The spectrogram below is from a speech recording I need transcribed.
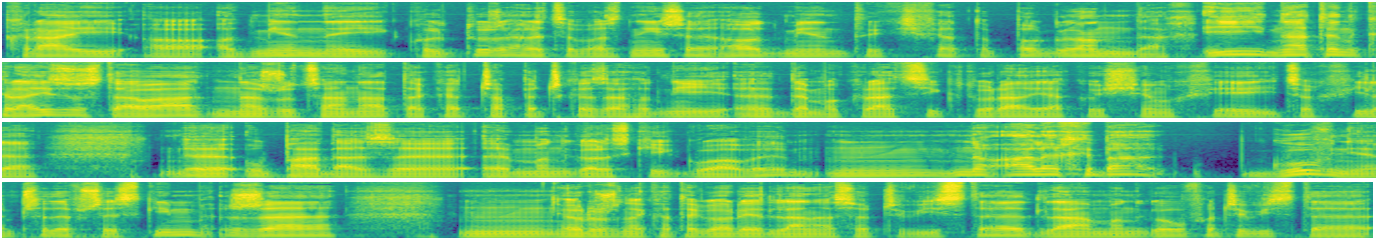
kraj o odmiennej kulturze, ale co ważniejsze, o odmiennych światopoglądach. I na ten kraj została narzucana taka czapeczka zachodniej e, demokracji, która jakoś się chwieje i co chwilę e, upada z mongolskiej głowy. Mm, no ale chyba głównie przede wszystkim, że mm, różne kategorie dla nas oczywiste, dla Mongołów oczywiste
